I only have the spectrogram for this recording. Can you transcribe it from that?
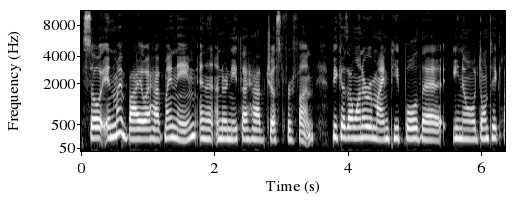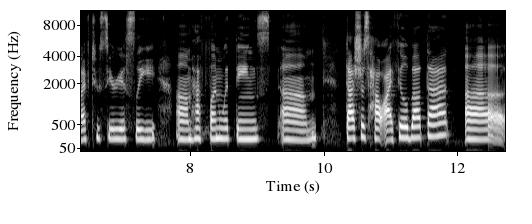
So in my bio, I have my name, and then underneath, I have just for fun because I want to remind people that you know don't take life too seriously. Um, have fun with things. Um, that's just how I feel about that. Uh,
